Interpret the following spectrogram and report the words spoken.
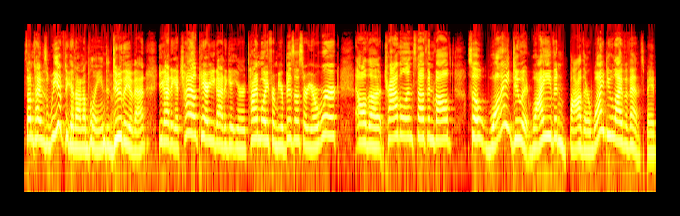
Sometimes we have to get on a plane to do the event. You got to get childcare. You got to get your time away from your business or your work, all the travel and stuff involved. So why do it? Why even bother? Why do live events, babe?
